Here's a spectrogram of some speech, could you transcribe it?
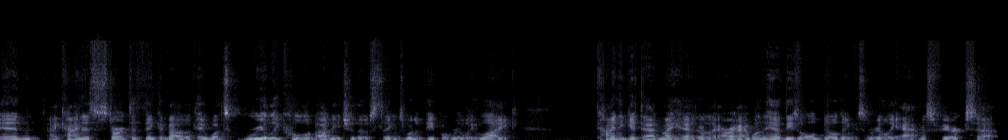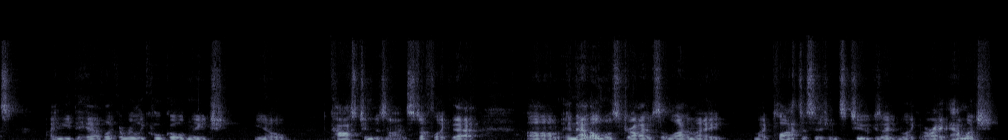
and I kind of start to think about okay, what's really cool about each of those things? What do people really like? Kind of get that in my head, or like, all right, I want to have these old buildings and really atmospheric sets. I need to have like a really cool Golden Age, you know, costume design, stuff like that. Um, and that almost drives a lot of my my plot decisions too because I'm like, all right, how much?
